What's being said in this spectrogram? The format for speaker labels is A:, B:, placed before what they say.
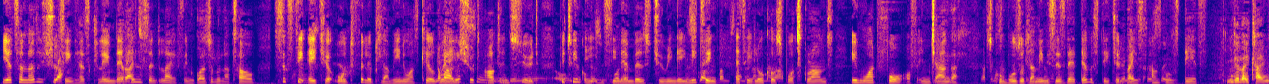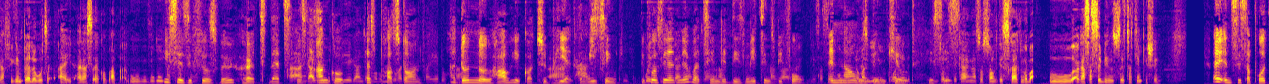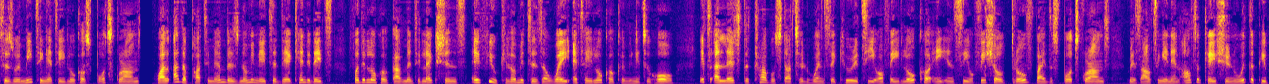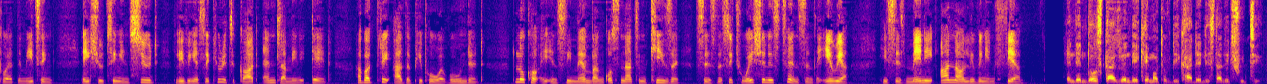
A: Yet another shooting has claimed an innocent life in KwaZulu-Natal. 68-year-old Philip Dlamini was killed when a shootout ensued between ANC members during a meeting at a local sports grounds in Ward 4 of Inchanga. Skhumbuzo Dlamini says they're devastated by his uncle's death.
B: ngela ekhaya ngafika impela ukuthi ayi akasekho baba
A: He says he feels very hurt that ah, his uncle has passed on. I don't know how he got to be at the meeting because he had never attended these meetings before and now he's been killed, he says.
B: ekhaya ngaso sonke isikhathi ngoba u- akasasebenzi usethatha impesheni
A: ANC supporters were meeting at a local sports ground while other party members nominated their candidates for the local government elections a few kilometers away at a local community hall. It's alleged the trouble started when security of a local ANC official drove by the sports grounds, resulting in an altercation with the people at the meeting. A shooting ensued, leaving a security guard and Dlamini dead. About three other people were wounded. Local ANC member Nkosinathi Mkhize says the situation is tense in the area. He says many are now living in fear.
C: And then those guys, when they came out of the car, then they started shooting.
